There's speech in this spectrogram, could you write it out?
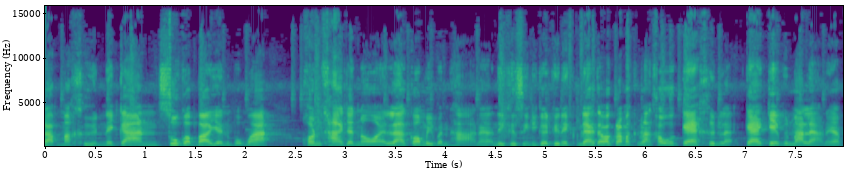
กลับมาคืนในการสู้กับบาเยนผมว่าค่อนข้างจะน้อยแล้วก็มีปัญหานะนี่คือสิ่งที่เกิดขึ้นในครึ่งแรกแต่ว่ากลับมาครึ่งหลังเขาก็แก้ขึ้นแหละแก้เกมขึ้นมาแล้วนะครับ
